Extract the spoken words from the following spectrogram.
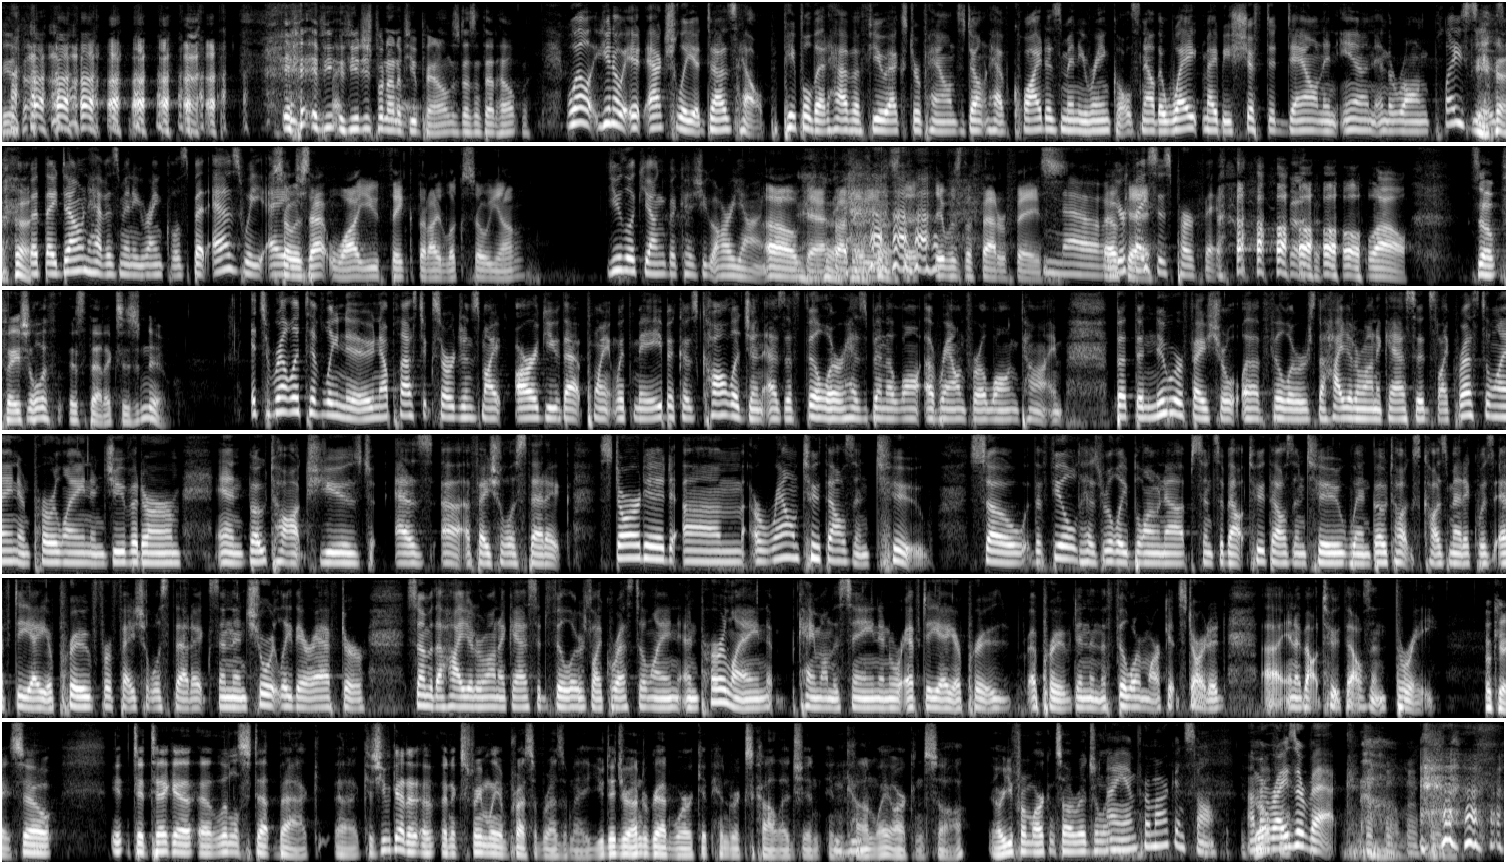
if you if you just put on a few pounds, doesn't that help? Well, you know, it actually it does help. People that have a few extra pounds don't have quite as many wrinkles. Now the weight may be shifted down and in in the wrong places, but they don't have as many wrinkles. But as we age, So is that why you think that I look so young? you look young because you are young. Oh, okay. I thought maybe it was the, it was the fatter face. no, your face is perfect. Oh, wow. So, facial aesthetics is new. It's relatively new. Now, plastic surgeons might argue that point with me because collagen as a filler has been long, around for a long time. But the newer facial uh, fillers, the hyaluronic acids like Restylane and Perlane and Juvederm and Botox used as uh, a facial aesthetic started um, around 2002. So the field has really blown up since about 2002 when Botox Cosmetic was FDA approved for facial aesthetics. And then shortly thereafter, some of the hyaluronic acid fillers like Restylane and Perlane came on the scene and were FDA approved. approved. And then the filler market started uh, in about 2003. Okay, so it, to take a, a little step back, because you've got a, a- an extremely impressive resume. You did your undergrad work at Hendrix College in, in Conway, Arkansas. Are you from Arkansas originally? I am from Arkansas. I'm a from- Razorback.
